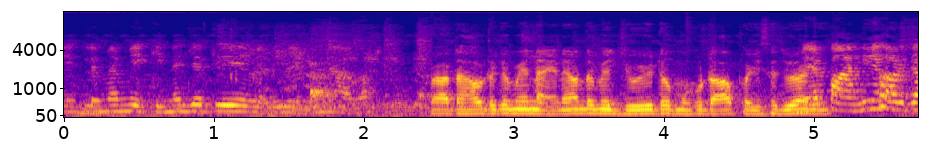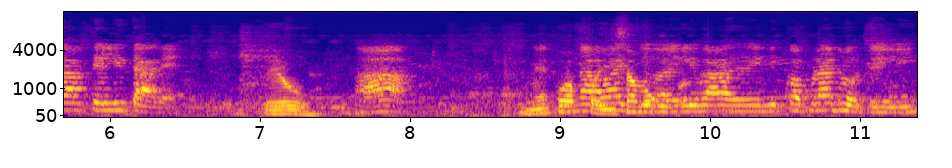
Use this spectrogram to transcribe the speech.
એટલે મેં મેકીને જતી રહી તો કે મેં આવ્યો મેં જોયું તો મુકુટ આ પૈસા જોયા મેં પાણી હળગાવતેલી તારે. એવું? હા. પૈસા મૂકું કપડા ધોતેલી.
